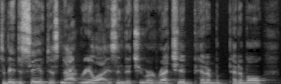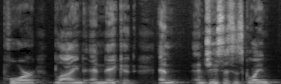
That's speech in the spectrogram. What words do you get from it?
To be deceived is not realizing that you are wretched, pitiable, poor, blind, and naked. And, and Jesus is going,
